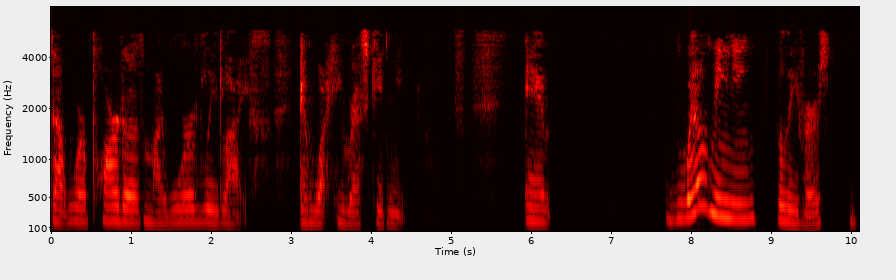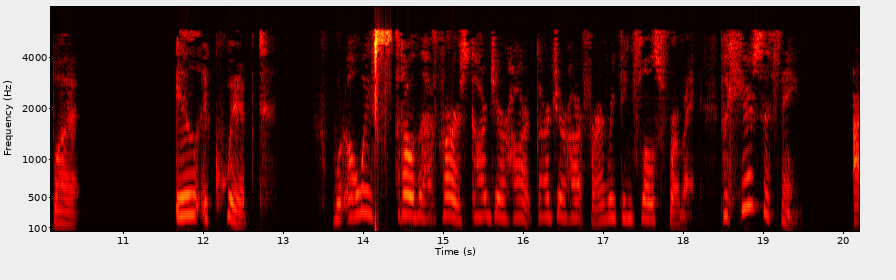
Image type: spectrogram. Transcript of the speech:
that were part of my worldly life and what he rescued me out of. And well meaning believers, but ill equipped would always throw that verse, guard your heart, guard your heart for everything flows from it. But here's the thing. I,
